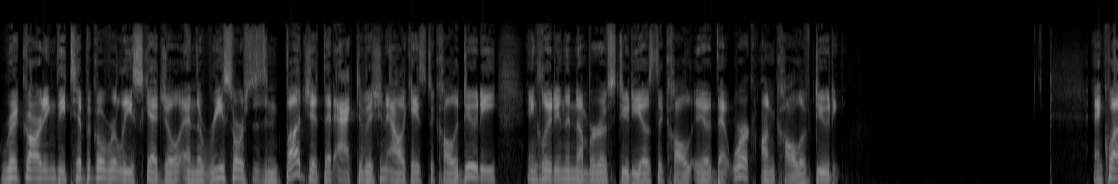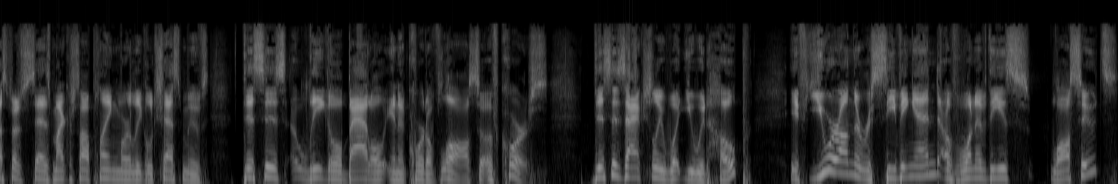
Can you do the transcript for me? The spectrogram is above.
regarding the typical release schedule and the resources and budget that Activision allocates to Call of Duty, including the number of studios that call uh, that work on Call of Duty. And Questbuster says Microsoft playing more legal chess moves. This is a legal battle in a court of law, so of course, this is actually what you would hope if you were on the receiving end of one of these lawsuits,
